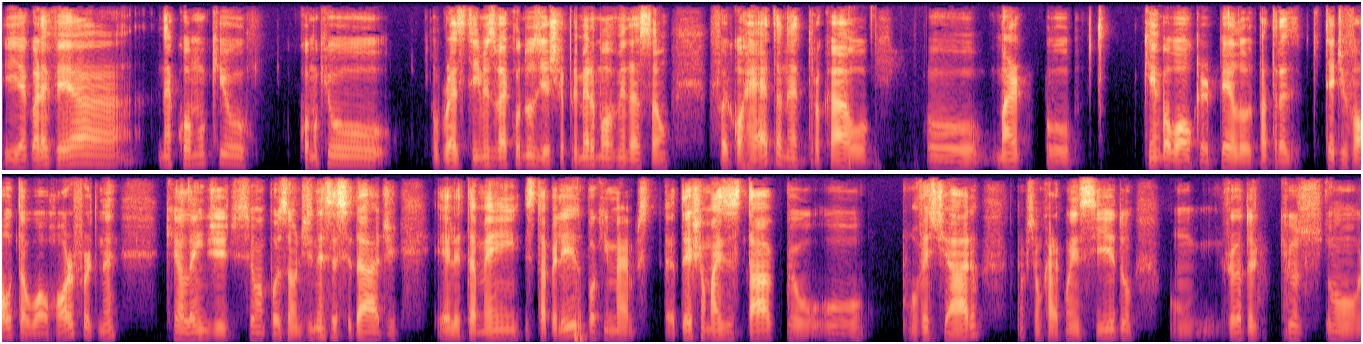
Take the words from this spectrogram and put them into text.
E agora é ver a, né, como que o como que o, o Brad Stevens vai conduzir. Acho que a primeira movimentação foi correta, né? Trocar o o, o Kemba Walker pelo para ter de volta o Al Horford, né? Que além de ser uma posição de necessidade, ele também estabiliza um pouquinho mais, deixa mais estável o, o vestiário, né, por ser um cara conhecido, um jogador que os, um,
